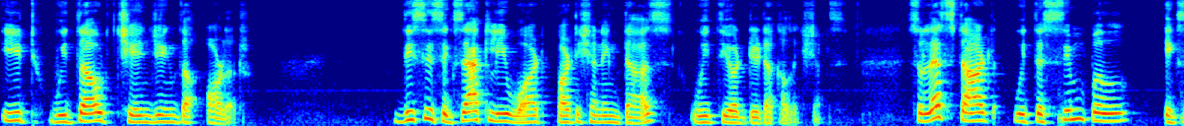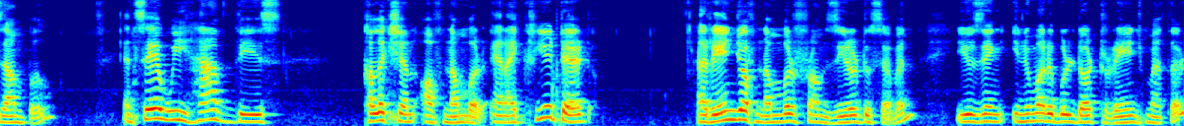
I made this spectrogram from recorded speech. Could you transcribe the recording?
it without changing the order. This is exactly what partitioning does with your data collections. So let's start with a simple example and say we have this collection of number and I created a range of number from 0 to 7 using enumerable.range method,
